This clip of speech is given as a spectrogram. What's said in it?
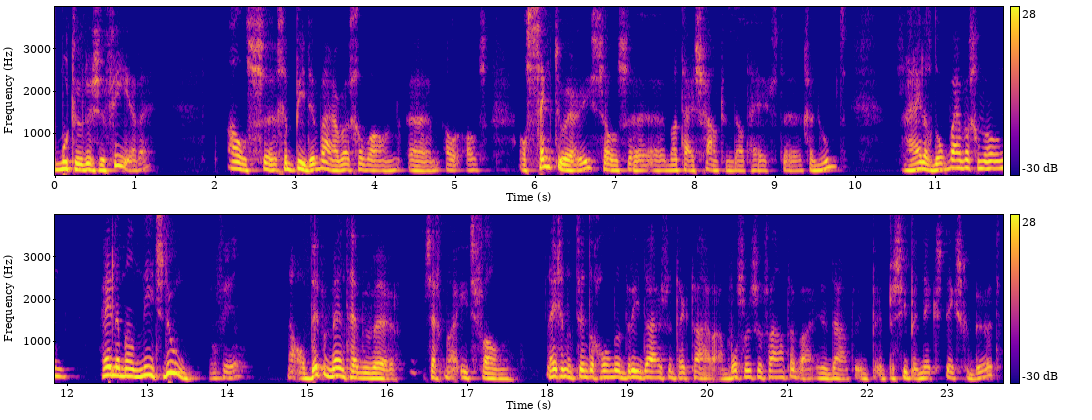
moeten reserveren als uh, gebieden waar we gewoon uh, als, als sanctuaries, zoals Matthijs Schouten dat heeft genoemd, dus heiligdom, waar we gewoon helemaal niets doen. Hoeveel? Nou, op dit moment hebben we zeg maar iets van 2900, 3000 hectare aan bosreservaten, waar inderdaad in principe niks, niks gebeurt.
